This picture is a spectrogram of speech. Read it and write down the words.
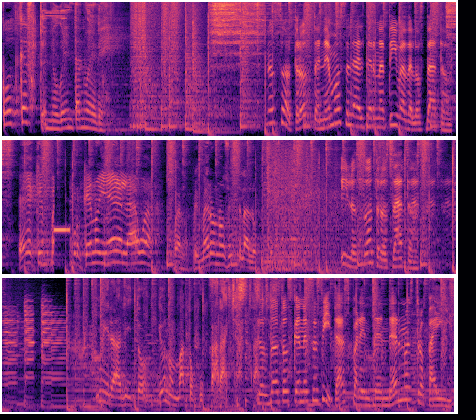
Podcast 99. Nosotros tenemos la alternativa de los datos. Eh, ¿qué p ¿Por qué no llega el agua? Bueno, primero no soy Tlaloc. Y los otros datos. Mira, Alito, yo no mato cucarachas. Los datos que necesitas para entender nuestro país.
